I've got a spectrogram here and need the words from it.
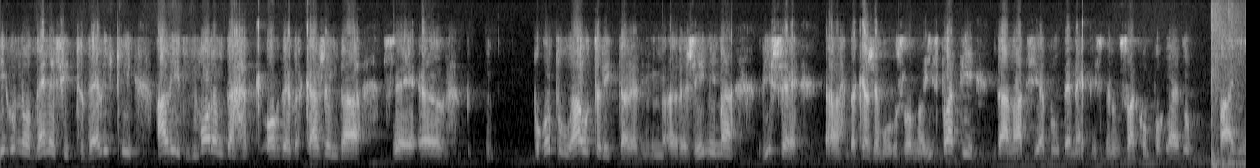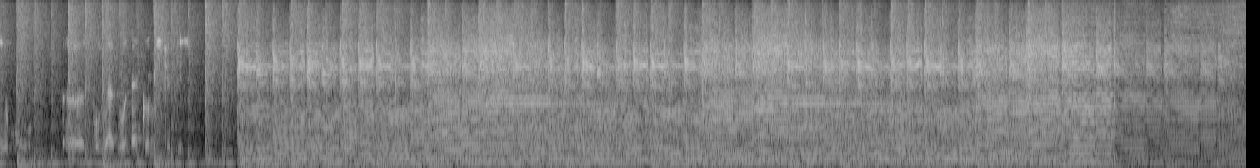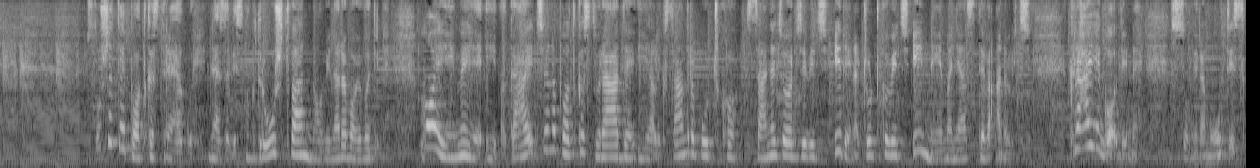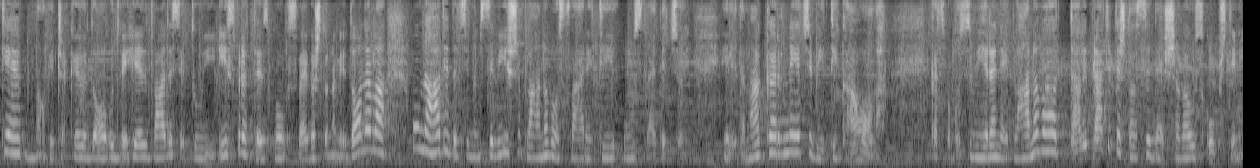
sigurno benefit veliki, ali moram da ovde da kažem da se e, pogotovo u autoritarnim režimima više da kažemo uslovno isplati da nacija bude nepismena u svakom pogledu pa i u e, pogledu ekonomske pisme. Slušate podcast Reaguj, nezavisnog društva novinara Vojvodine. Moje ime je Iva Gajić, na podcastu rade i Aleksandra Pučko, Sanja Đorđević, Irina Čučković i Nemanja Stevanović. Kraj je godine. Sumiramo utiske, mnogi čekaju da ovu 2020. i isprate zbog svega što nam je donela, u nadi da će nam se više planova ostvariti u sledećoj. Ili da makar neće biti kao ova. Kad smo kod sumiranja i planova, da li pratite šta se dešava u Skupštini?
